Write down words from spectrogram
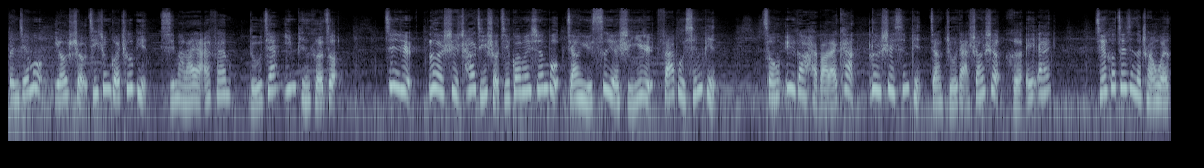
本节目由手机中国出品，喜马拉雅 FM 独家音频合作。近日，乐视超级手机官微宣布将于四月十一日发布新品。从预告海报来看，乐视新品将主打双摄和 AI。结合最近的传闻，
